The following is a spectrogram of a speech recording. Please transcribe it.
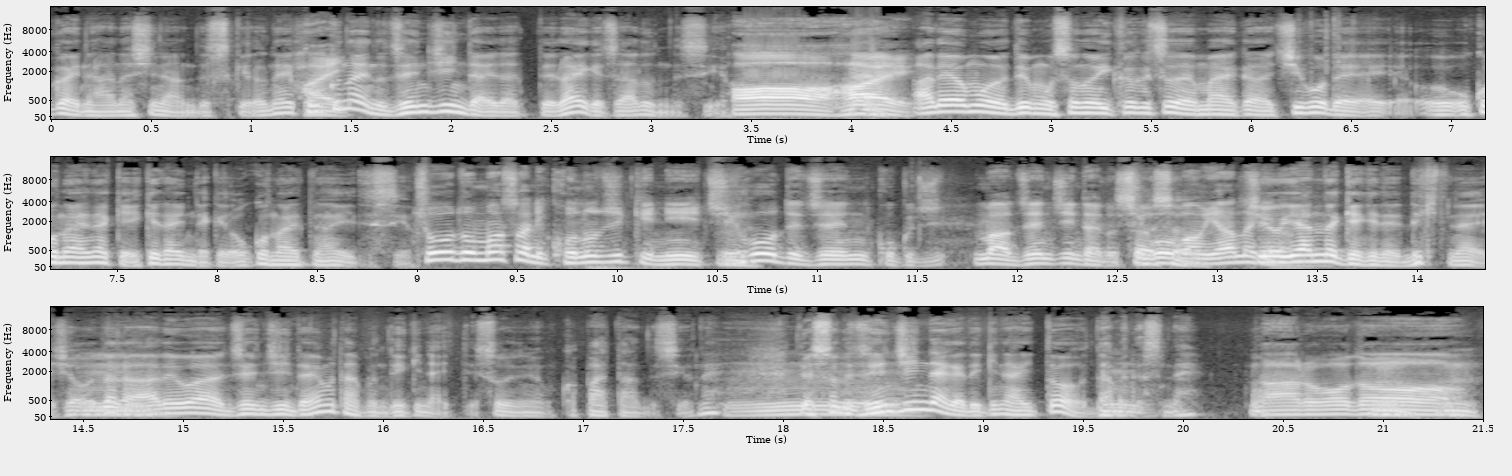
外の話なんですけどね、国内の全人代だって来月あるんですよ。ああ、はい。あれはもうでもその1か月ぐらい前から地方で行えなきゃいけないんだけど、行えてないですよ。ちょうどまさにこの時期に、地方で全国、うん、まあ、全人代の地方版をやんなきゃいけない。やんなきゃいけない。できてないでしょ。だからあれは全人代も多分できないって、そういうパターンですよね。で、それ全人代ができないとダメですね。なるほど。うん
